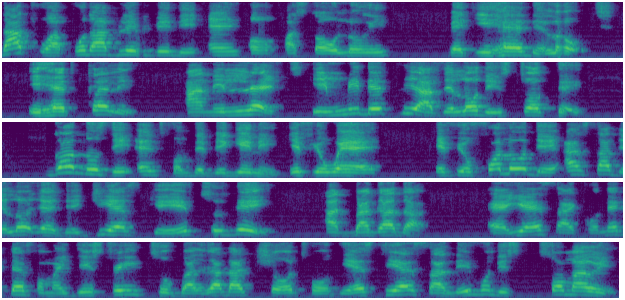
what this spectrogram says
That will probably be the end of Pastor Olori, but he heard the Lord. He heard clearly, and he left immediately as the Lord instructed. God knows the end from the beginning. If you were, if you follow the answer the Lord, uh, the GS gave today at Gbagada, uh, yes, I connected from my district to Gbagada Church for the STS and even the summary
